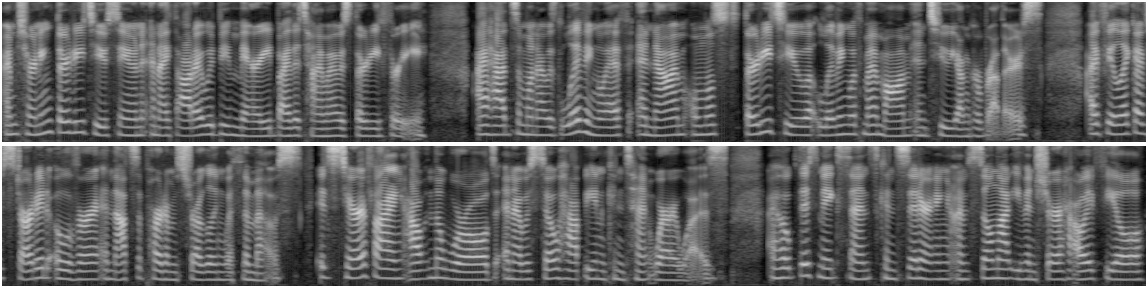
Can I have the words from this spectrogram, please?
I'm turning 32 soon and I thought I would be married by the time I was 33. I had someone I was living with, and now I'm almost 32, living with my mom and two younger brothers. I feel like I've started over, and that's the part I'm struggling with the most. It's terrifying out in the world, and I was so happy and content where I was. I hope this makes sense considering I'm still not even sure how I feel,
